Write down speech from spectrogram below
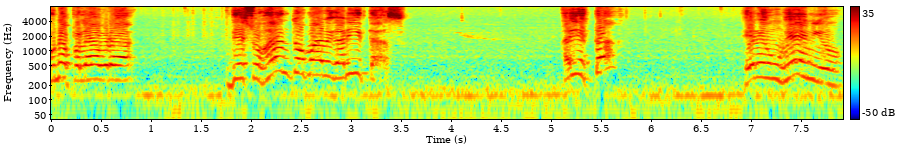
una palabra deshojando margaritas. Ahí está. Eres un genio.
